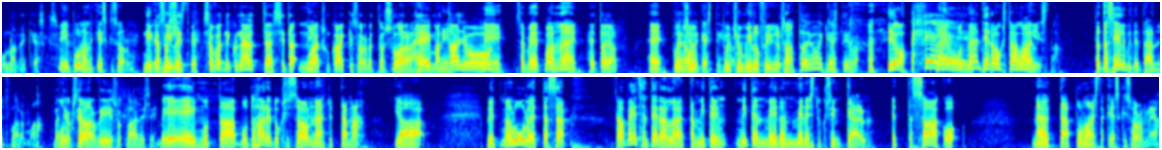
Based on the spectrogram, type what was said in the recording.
punainen keskisormi. Niin, punainen keskisormi. Niin, kato, sit, sitten... sä voit niinku näyttää sitä, niin. vaikka sun kaikki sorvet on suoraan. Hei, mä niin. tajuun. Niin, sä meet vaan näin. Hei, toi on. Hei, put, toi you, put your middle fingers up. Toi oikeesti hyvä. Joo, mutta mä en tiedä, onko tämä laillista. Tätä selvitetään nyt varmaan. Mä en tiedä, onko viisut laillisia. Ei, ei mutta, mutta harjoituksissa on nähty tämä. Ja nyt mä luulen, että tässä, tämä on veitsen terällä, että miten, miten meidän menestyksen käy. Että saako näyttää punaista keskisormea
